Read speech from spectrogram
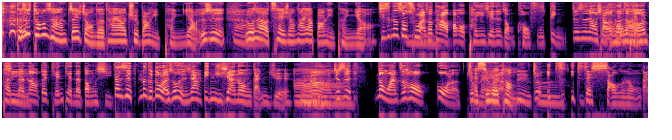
可是通常这种的，他要去帮你喷药，就是如果他有蔡兄，他要帮你喷药。其实那时候出来的时候。他有帮我喷一些那种口服定，就是那种小儿科诊所会喷的那种，对，甜甜的东西。但是那个对我来说很像冰一下那种感觉，嗯，就是弄完之后过了就还是会痛，嗯，就一直一直在烧的那种感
